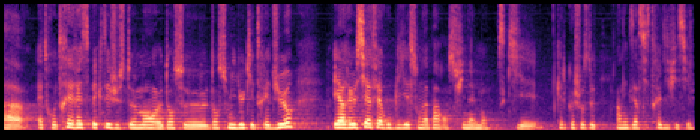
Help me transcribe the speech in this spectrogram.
à être très respecté justement euh, dans ce, dans ce milieu qui est très dur et a réussi à faire oublier son apparence finalement, ce qui est quelque chose de, un exercice très difficile.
